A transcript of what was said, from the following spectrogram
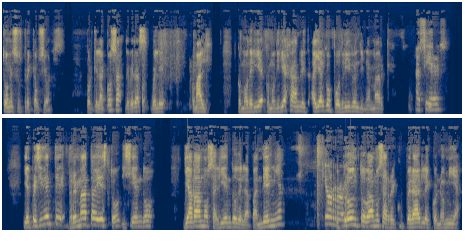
tomen sus precauciones porque la cosa de veras huele mal. Como diría, como diría Hamlet, hay algo podrido en Dinamarca. Así es. Y el presidente remata esto diciendo, ya vamos saliendo de la pandemia, Qué horror. Y pronto vamos a recuperar la economía.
